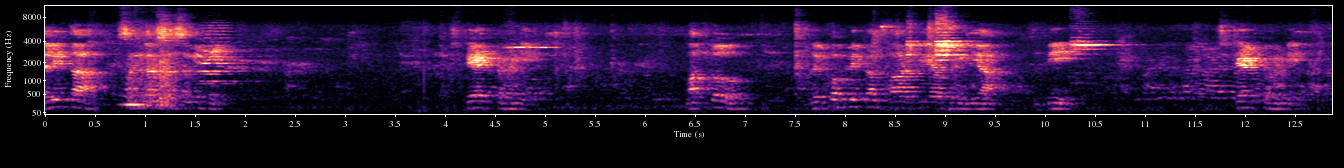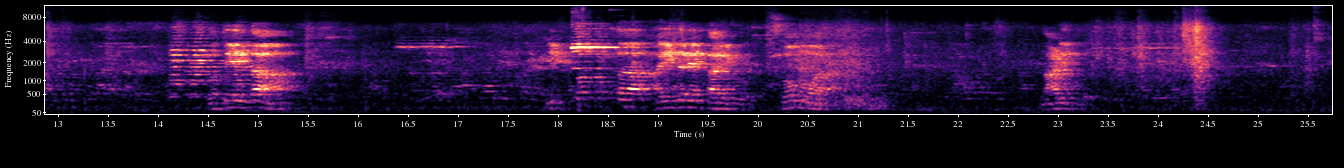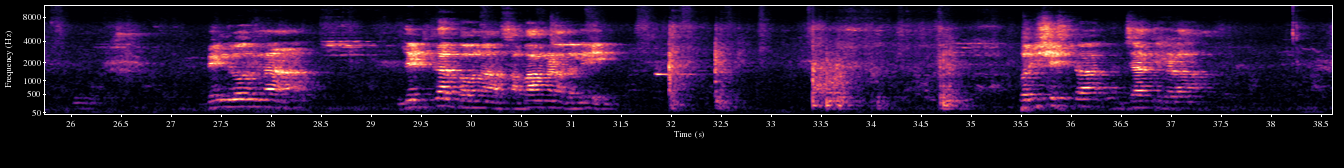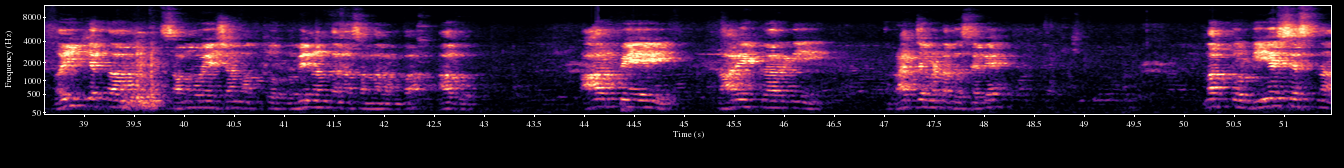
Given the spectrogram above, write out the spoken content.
ದಲಿತ Sangharsh Samiti state committee ಮತ್ತು republican party of India B state committee ವತಿಯಿಂದ ಇಪ್ಪತ್ತ ಐದನೇ ತಾರೀಕು ಸೋಮವಾರ ನಾಡಿದ್ದು. ಬೆಂಗಳೂರಿನ ಲಿಟ್ಕರ್ ಭವನ ಸಭಾಂಗಣದಲ್ಲಿ ಪರಿಶಿಷ್ಟ ಜಾತಿಗಳ ಐಕ್ಯತಾ ಸಮಾವೇಶ ಮತ್ತು ಅಭಿನಂದನಾ ಸಮಾರಂಭ ಹಾಗೂ ಆರ್ ಪಿ ಐ ಕಾರ್ಯಕಾರಿಣಿ ರಾಜ್ಯ ಮಟ್ಟದ ಸಭೆ ಮತ್ತು ಡಿ ಎಸ್ ಎಸ್ನ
